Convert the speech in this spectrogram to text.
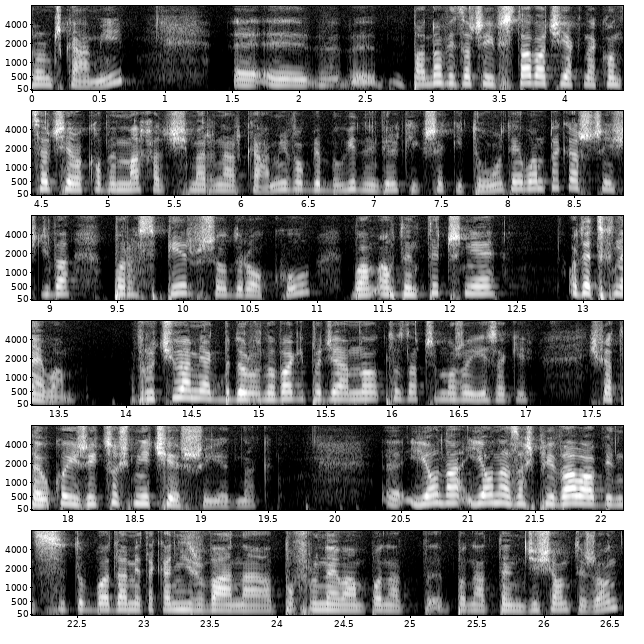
rączkami. E, e, panowie zaczęli wstawać jak na koncercie rockowym machać marynarkami. W ogóle był jeden wielki krzyk i tumult. Ja byłam taka szczęśliwa po raz pierwszy od roku. Byłam autentycznie odetchnęłam. Wróciłam jakby do równowagi, powiedziałam, no to znaczy może jest jakieś światełko, jeżeli coś mnie cieszy jednak. E, I ona, I ona zaśpiewała, więc to była dla mnie taka nirwana, pofrunęłam ponad, ponad ten dziesiąty rząd.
